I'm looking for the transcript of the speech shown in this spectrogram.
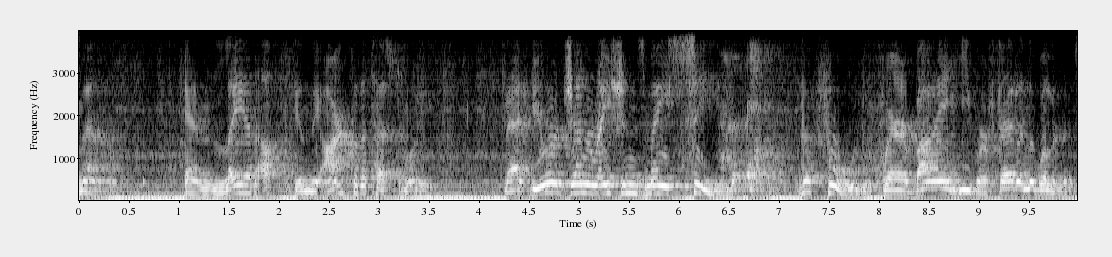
manna and lay it up in the ark of the testimony that your generations may see the food whereby ye were fed in the wilderness.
